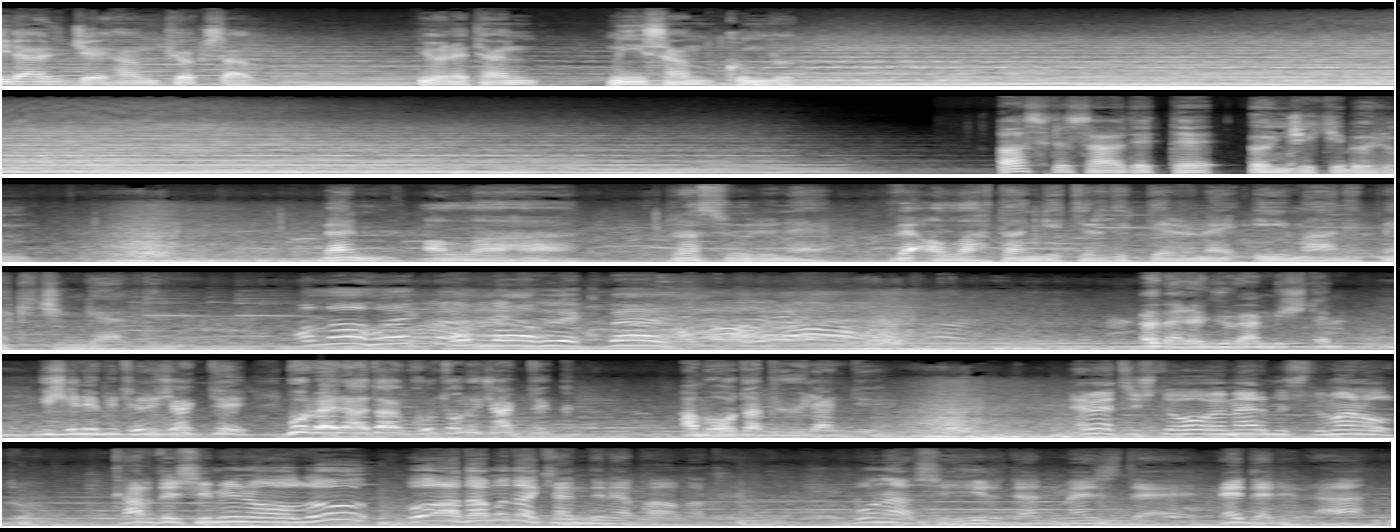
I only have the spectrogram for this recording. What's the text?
Hilal Ceyhan Köksal Yöneten Nisan Kumru Asr-ı Saadet'te önceki bölüm Ben Allah'a, Resulüne ve Allah'tan getirdiklerine iman etmek için geldim. Allahu Ekber. Allahu Ekber. Ömer'e güvenmiştim. İşini bitirecekti. Bu beladan kurtulacaktık. Ama o da büyülendi. Evet işte o Ömer Müslüman oldu. Kardeşimin oğlu o adamı da kendine bağladı. Buna sihir denmez de ne denir ha?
